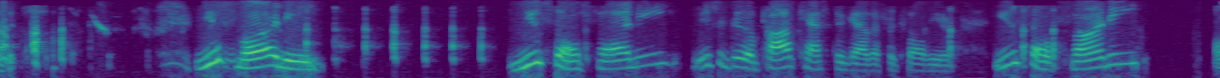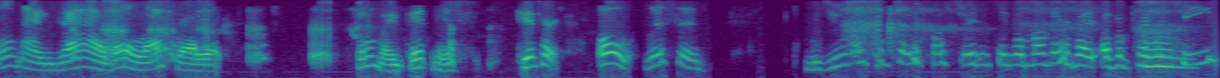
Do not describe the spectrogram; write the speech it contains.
you funny. You so funny. We should do a podcast together for twelve years. You so funny. Oh my God, what a laugh riot. Oh my goodness. Give her. Oh, listen. Would you like to play a frustrated single mother of a, of a pregnant teen?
